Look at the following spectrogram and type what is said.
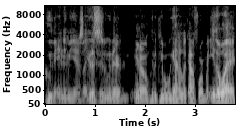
who the enemy is like this is who they're you know who the people we gotta look out for but either way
